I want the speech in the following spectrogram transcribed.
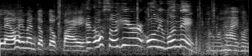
ก็เลิกกันแล้วให้มันจบจบๆไป and also here only one name ลองถ่ายก่อน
